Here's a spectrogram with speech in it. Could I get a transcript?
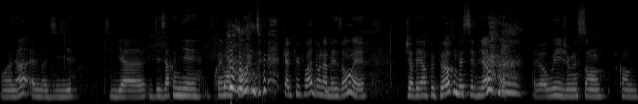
Oana, elle m'a dit qu'il y a des araignées vraiment grandes quelquefois dans la maison. Et j'avais un peu peur, mais c'est bien. Alors oui, je me sens comme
